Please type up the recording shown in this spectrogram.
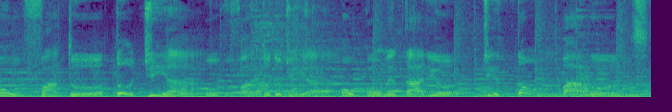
O fato do dia, o fato do dia, o comentário de Tom Barros.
